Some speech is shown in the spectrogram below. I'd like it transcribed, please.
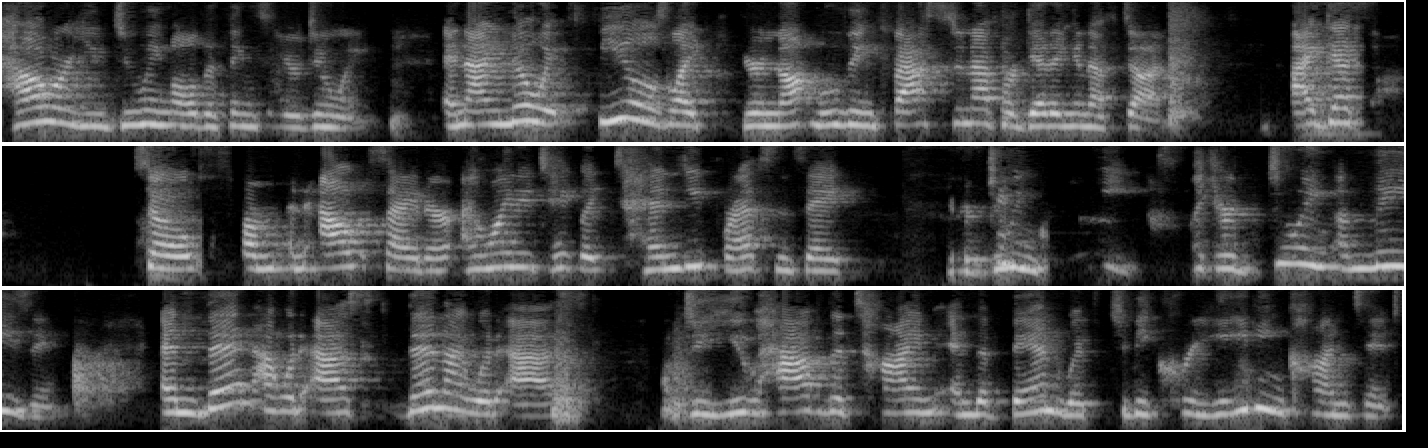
how are you doing all the things that you're doing? And I know it feels like you're not moving fast enough or getting enough done. I get that. So, from an outsider, I want you to take like 10 deep breaths and say, You're doing great. Like you're doing amazing. And then I would ask, then I would ask, do you have the time and the bandwidth to be creating content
